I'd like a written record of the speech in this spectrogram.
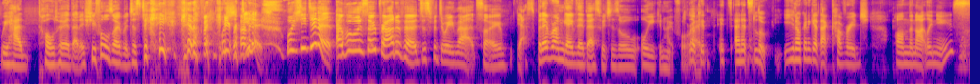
We had told her that if she falls over, just to keep get up and keep Well, she did running. it. Well, she did it, and we were so proud of her just for doing that. So yes, but everyone gave their best, which is all all you can hope for, Look, right? it, it's and it's look. You're not going to get that coverage on the nightly news,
